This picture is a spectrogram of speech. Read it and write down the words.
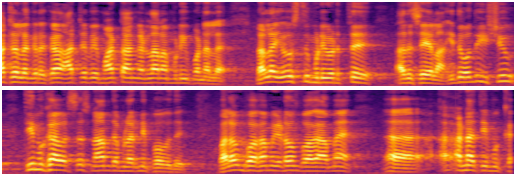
ஆற்றலைங்கிறக்கா ஆற்றவே மாட்டாங்கன்னெலாம் நான் முடிவு பண்ணலை. நல்லா யோசித்து முடிவெடுத்து அது செய்யலாம். இது வந்து இஷ்யூ திமுக வர்சஸ் நாம் தமிழர்னு போகுது. வலவும் போகாமல் இடமும் போகாமல் அண்ணா திமுக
